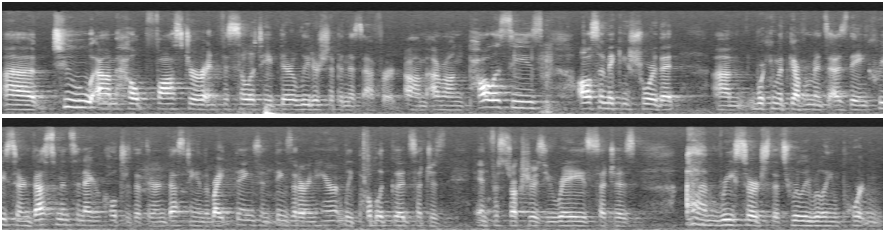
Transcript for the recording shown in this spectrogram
uh, to um, help foster and facilitate their leadership in this effort um, around policies, also making sure that um, working with governments as they increase their investments in agriculture, that they're investing in the right things and things that are inherently public goods, such as infrastructure, as you raise, such as um, research that's really, really important.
